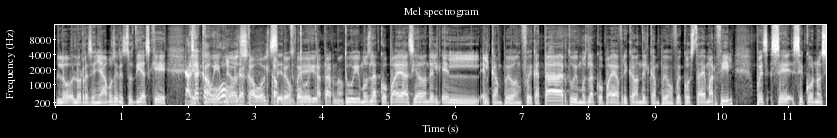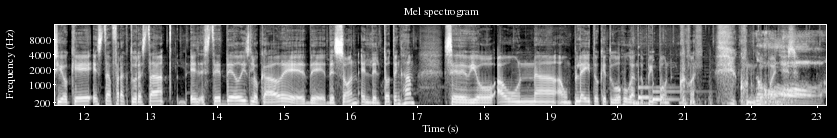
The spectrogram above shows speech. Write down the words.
lo, lo reseñábamos en estos días que Ya se acabó. Ya se acabó, el campeón fue Qatar, ¿no? Tuvimos la Copa de Asia donde el, el- el campeón fue Qatar, tuvimos la Copa de África donde el campeón fue Costa de Marfil. Pues se, se conoció que esta fractura, esta, este dedo dislocado de, de, de Son, el del Tottenham, se debió a, una, a un pleito que tuvo jugando ping-pong con, con un compañero.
